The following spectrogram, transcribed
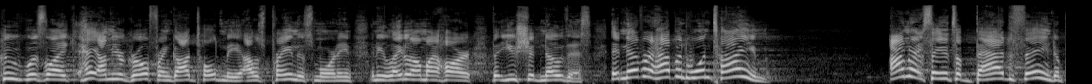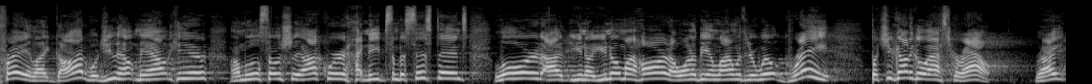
who was like, Hey, I'm your girlfriend. God told me. I was praying this morning and He laid it on my heart that you should know this. It never happened one time. I'm not saying it's a bad thing to pray, like, God, would you help me out here? I'm a little socially awkward. I need some assistance. Lord, I, you know, you know my heart. I want to be in line with your will. Great, but you got to go ask her out, right?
